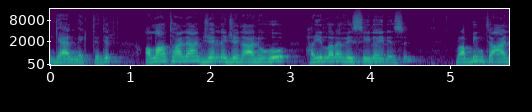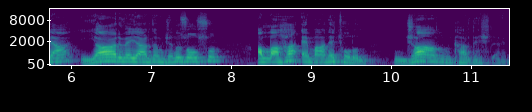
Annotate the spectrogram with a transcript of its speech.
gelmektedir. allah Teala Celle Celaluhu hayırlara vesile eylesin. Rabbim Teala yar ve yardımcınız olsun. Allah'a emanet olun can kardeşlerim.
